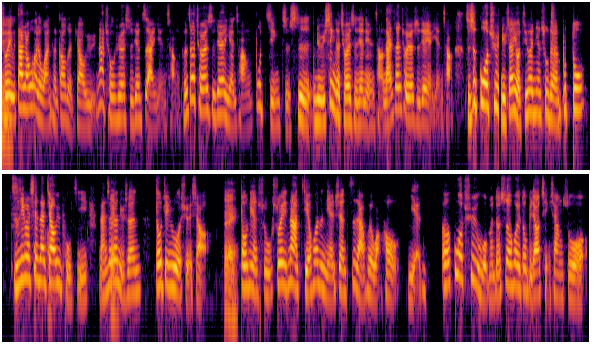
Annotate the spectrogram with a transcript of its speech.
所以大家为了完成高等教育，那求学时间自然延长。可是这个求学时间的延长，不仅只是女性的求学时间延长，男生求学时间也延长。只是过去女生有机会念书的人不多，只是因为现在教育普及，男生跟女生都进入了学校，对，都念书，所以那结婚的年限自然会往后延。而过去我们的社会都比较倾向说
